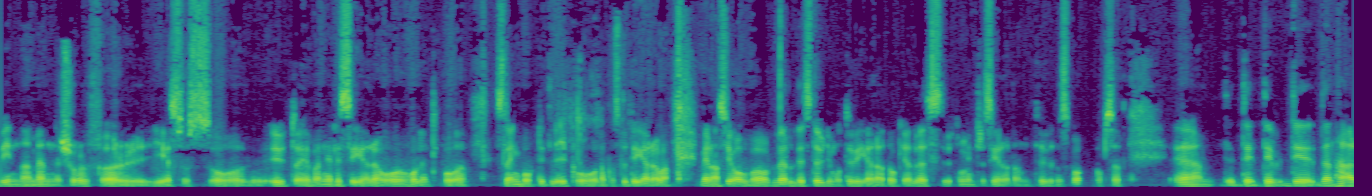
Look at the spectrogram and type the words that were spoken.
vinna människor för Jesus och ut och evangelisera och hålla inte på släng bort ditt liv på att hålla på och studera. Medan jag var väldigt studiemotiverad och jag dessutom intresserad av naturvetenskap. Så att, eh, det, det, det, den här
